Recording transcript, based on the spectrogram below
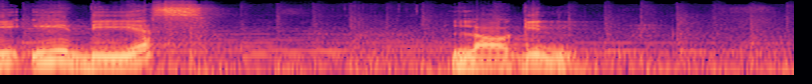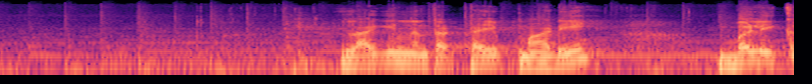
E E D S login login ಅಂತ ಟೈಪ್ ಮಾಡಿ, ಬಳಿಕ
